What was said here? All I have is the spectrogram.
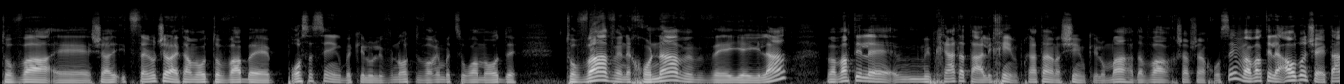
טובה, אה, שההצטיינות שלה הייתה מאוד טובה בפרוססינג, בכאילו לבנות דברים בצורה מאוד אה, טובה ונכונה ו- ויעילה, ועברתי מבחינת התהליכים, מבחינת האנשים, כאילו, מה הדבר עכשיו שאנחנו עושים, ועברתי ל-Outbrain, שהייתה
